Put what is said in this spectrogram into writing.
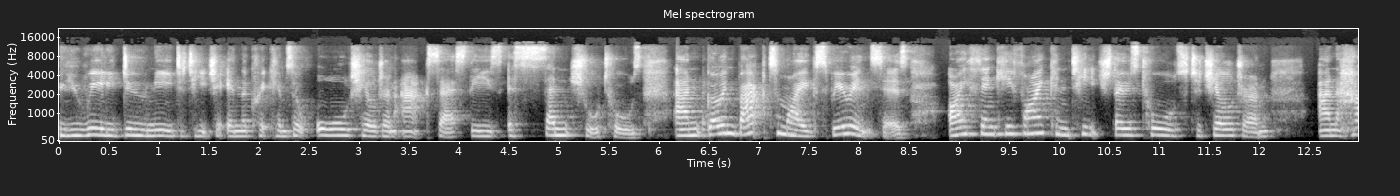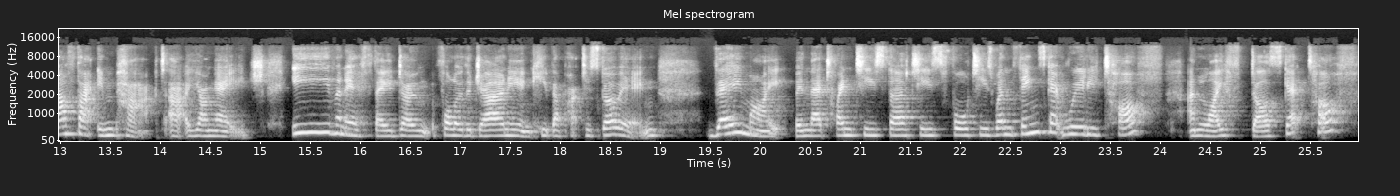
you really do need to teach it in the curriculum so all children access these essential tools. And going back to my experiences, I think if I can teach those tools to children, and have that impact at a young age, even if they don't follow the journey and keep their practice going, they might in their 20s, 30s, 40s, when things get really tough and life does get tough,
